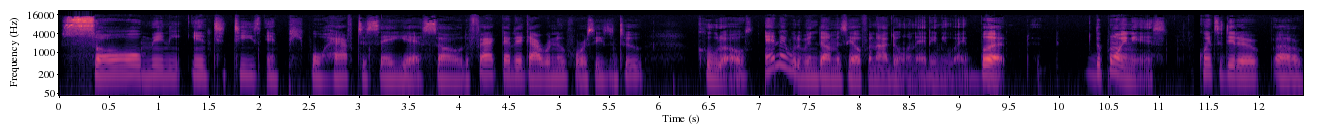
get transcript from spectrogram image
So many entities and people have to say yes. So the fact that it got renewed for season two, kudos. And they would have been dumb as hell for not doing that anyway. But the point is, Quinta did a, a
